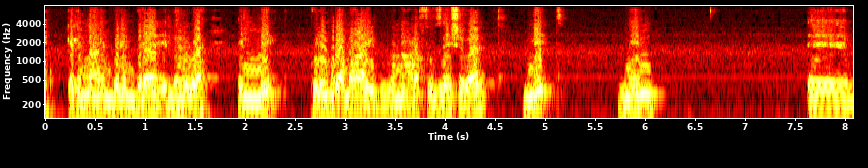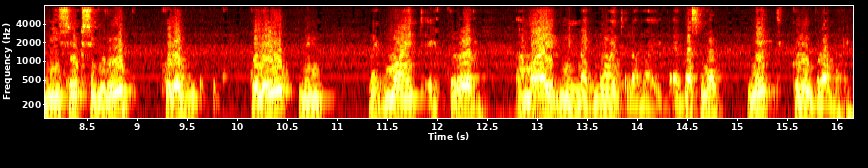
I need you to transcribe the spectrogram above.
اتكلمنا عن ال Primperan اللي هو الميت كلوبرامايد ونعرفه إزاي يا شباب؟ met من آه methoxy group clop clo من مجموعة الكلور amide من مجموعة ال amide. ده اسمه ميت كلوبرامايد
